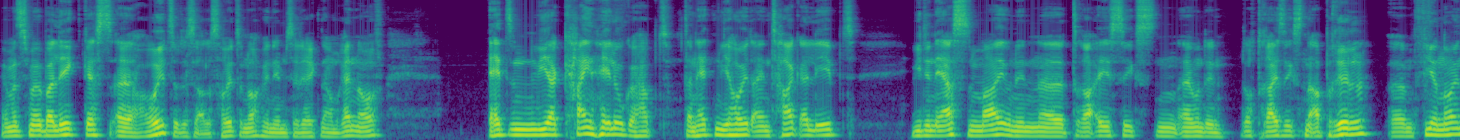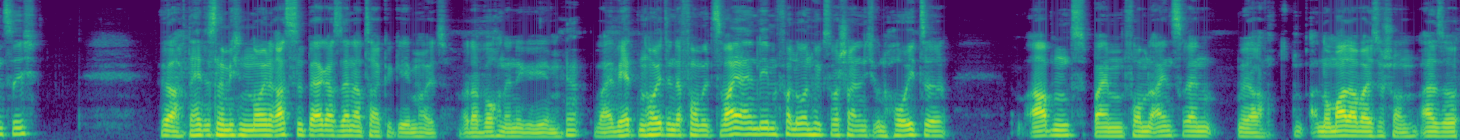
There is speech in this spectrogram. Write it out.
Wenn man sich mal überlegt, gest, äh, heute, das ist ja alles heute noch, wir nehmen es ja direkt nach dem Rennen auf, hätten wir kein Halo gehabt, dann hätten wir heute einen Tag erlebt, wie den 1. Mai und den äh, 30. Äh, und den doch 30. April ähm, 94. Ja, da hätte es nämlich einen neuen Ratzelberger Sennertag gegeben heute. Oder Wochenende gegeben. Ja. Weil wir hätten heute in der Formel 2 ein Leben verloren, höchstwahrscheinlich, und heute Abend beim Formel 1 Rennen Ja, normalerweise schon. Also,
